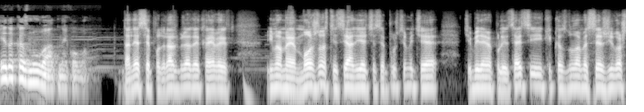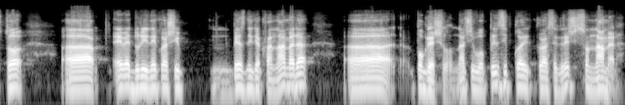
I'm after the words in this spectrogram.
е да казнуваат некого. Да не се подразбира дека еве имаме можност и сега ние ќе се пуштиме ќе ќе бидеме полицајци и ќе казнуваме се живо што а, еве дури некојаш и без никаква намера а, погрешило. Значи во принцип кој која се греши со намера.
